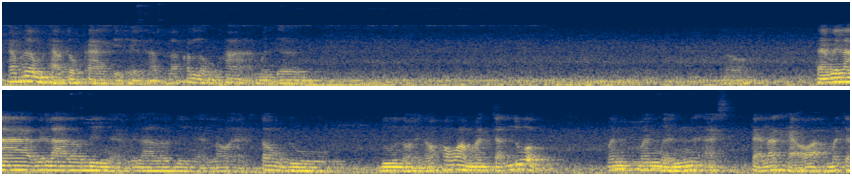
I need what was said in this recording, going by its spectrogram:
แค่เพิ่มแถวตรงกลางเฉยๆครับ แล้วก็ลงผ้าเหมือนเดิมเนาะ แต่เวลาเวลาเราดึงอะเวลาเราดึงอะเราอาจจะต้องดูดูหน่อยเนาะเพราะว่ามันจะรวบมันมันเหมือนอะแต่ละแถวอะมันจะ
